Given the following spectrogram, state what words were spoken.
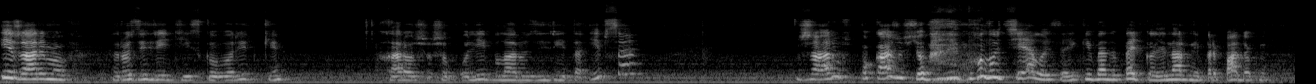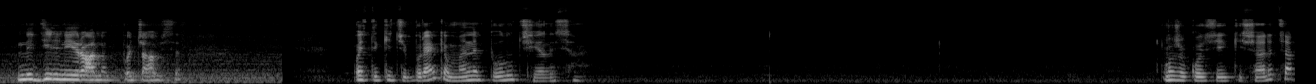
І жаримо в розігрітій сковорідці. Хорошо, щоб олій була розігріта. І все. Жару покажу, що в мене вийшло. Який в мене опять кулінарний припадок. Недільний ранок почався. Ось такі чебуреки в мене вийшли. Може, у когось є якийсь ще?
